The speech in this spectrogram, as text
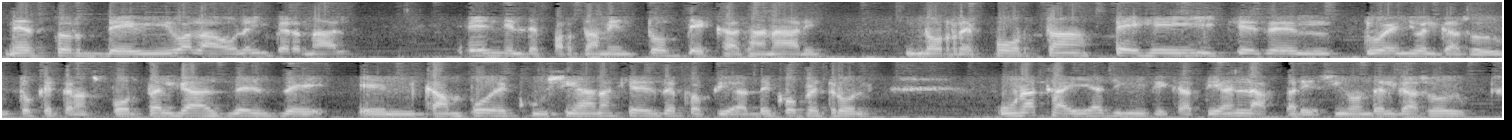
Néstor, debido a la ola invernal en el departamento de Casanare, nos reporta PGI, que es el dueño del gasoducto que transporta el gas desde el campo de Cusiana, que es de propiedad de Ecopetrol, una caída significativa en la presión del gasoducto.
